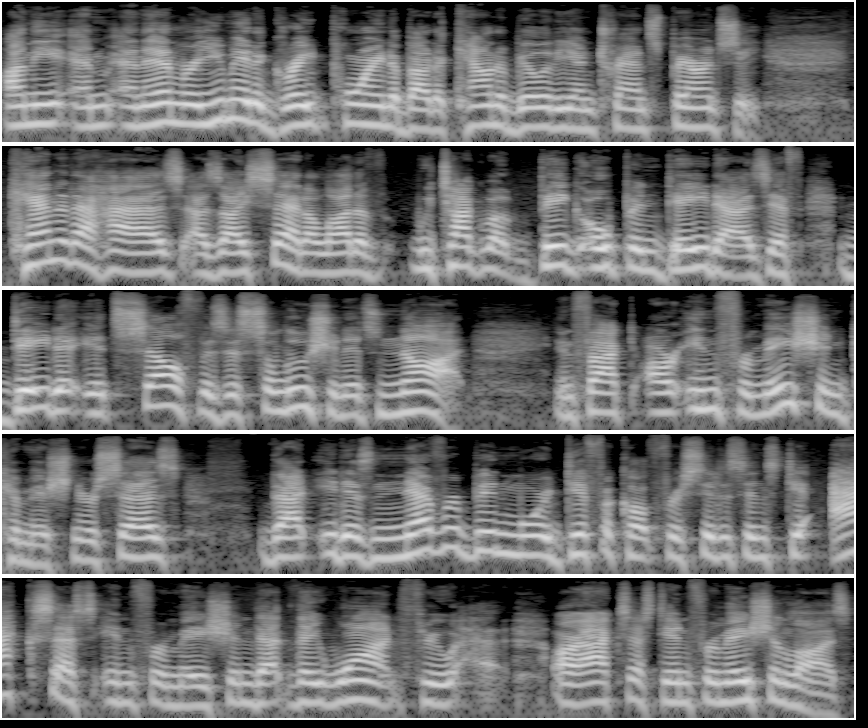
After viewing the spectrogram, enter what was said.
on the and, and Anne-Marie, you made a great point about accountability and transparency. Canada has, as I said, a lot of, we talk about big open data as if data itself is a solution. It's not. In fact, our information commissioner says that it has never been more difficult for citizens to access information that they want through uh, our access to information laws,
